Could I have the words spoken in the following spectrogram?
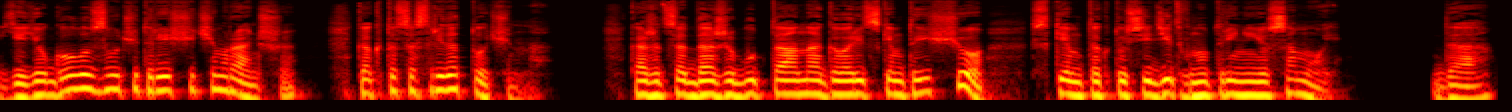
Ее голос звучит резче, чем раньше, как-то сосредоточенно. Кажется, даже будто она говорит с кем-то еще, с кем-то, кто сидит внутри нее самой. «Да»,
